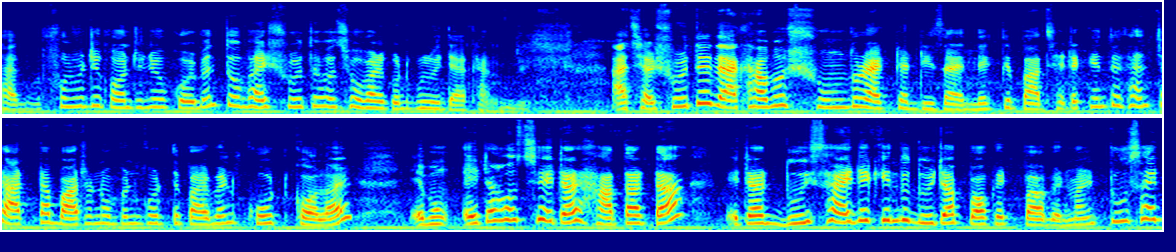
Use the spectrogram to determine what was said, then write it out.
থাকবে। ফুল ভিডিও কন্টিনিউ করবেন। তো ভাই শুরুতে হচ্ছে ওভারকোটগুলোই দেখান। আচ্ছা শুরুতে দেখাবো সুন্দর একটা ডিজাইন দেখতে পাচ্ছি এটা কিন্তু এখানে চারটা বাটন ওপেন করতে পারবেন কোট কলার এবং এটা হচ্ছে এটার হাতাটা। এটার দুই সাইডে কিন্তু দুইটা পকেট পাবেন। মানে টু সাইড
